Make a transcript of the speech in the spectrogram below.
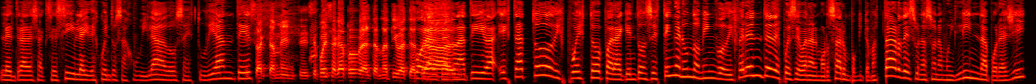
La entrada es accesible, hay descuentos a jubilados, a estudiantes. Exactamente. Se pueden sacar por alternativa teatral. Por alternativa, está todo dispuesto para que entonces tengan un domingo diferente, después se van a almorzar un poquito más tarde, es una zona muy linda por allí,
